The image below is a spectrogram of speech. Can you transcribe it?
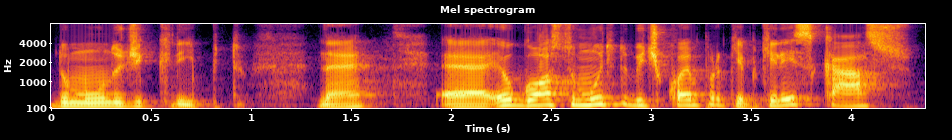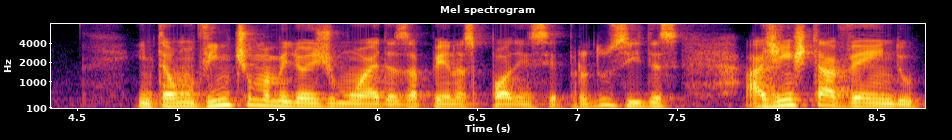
do mundo de cripto. Né? É, eu gosto muito do Bitcoin, por quê? Porque ele é escasso. Então, 21 milhões de moedas apenas podem ser produzidas. A gente está vendo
